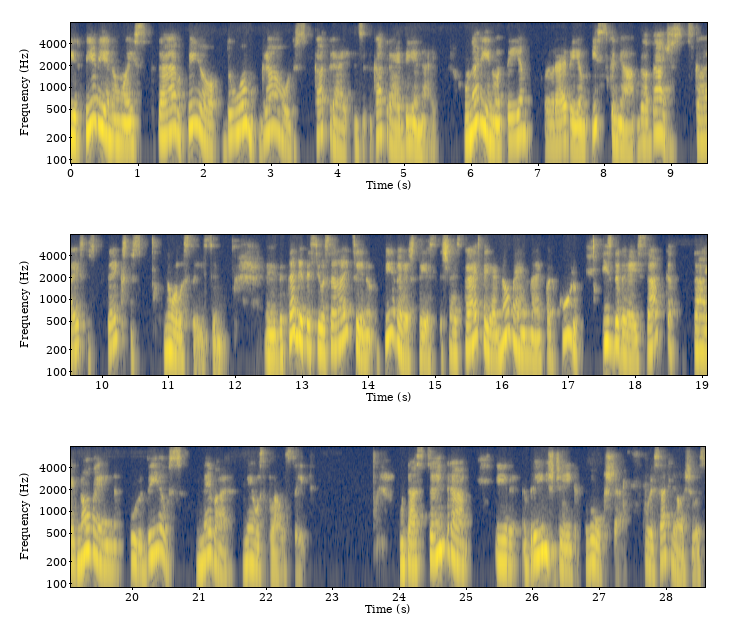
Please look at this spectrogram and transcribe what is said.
ir pievienojis tēva Pio domu graudus katrai, katrai dienai. Un arī no tiem raidījuma izskaņā vēl dažus skaistus tekstus nolasīsim. Bet tagad es jūs aicinu pievērsties šai skaistajai novēnai, par kuru izdevēji saka, tā ir novēna, kuru Dievs nevar neuzklausīt. Un tās centrā ir brīnišķīga lūkšana, kuras atļaušos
